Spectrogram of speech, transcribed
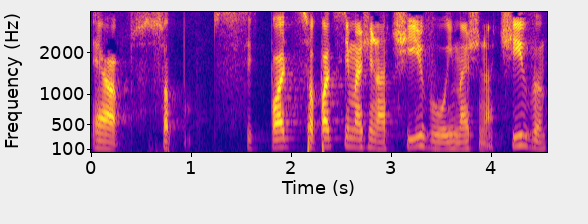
é, só, se pode, só pode ser imaginativo ou imaginativa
